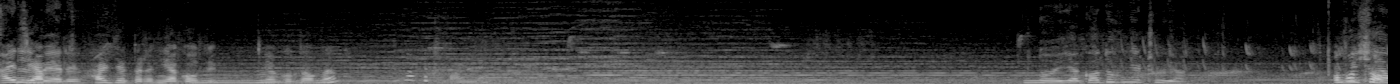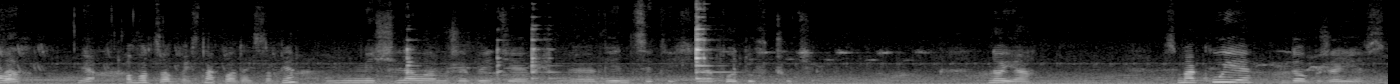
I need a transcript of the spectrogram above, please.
Heidelbeere. Jagód, Heidelbeeren, jagody Mhm. jagodowe. Nawet fajne. No jagodów nie czuję. Owocowe. Nie. Owocowej, nakładaj sobie. Myślałam, że będzie e, więcej tych jagodów czuć. No ja. Smakuje, dobrze jest.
